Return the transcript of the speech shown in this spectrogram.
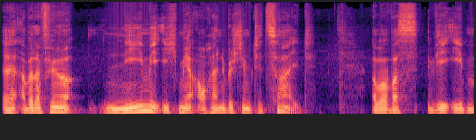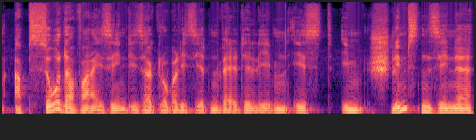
äh, aber dafür nehme ich mir auch eine bestimmte Zeit. Aber was wir eben absurderweise in dieser globalisierten Welt erleben, ist im schlimmsten Sinne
